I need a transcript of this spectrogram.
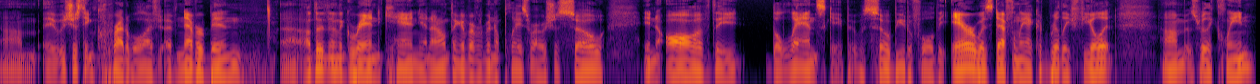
Um, it was just incredible. I've I've never been uh, other than the Grand Canyon. I don't think I've ever been a place where I was just so in awe of the the landscape. It was so beautiful. The air was definitely I could really feel it. Um, it was really clean.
